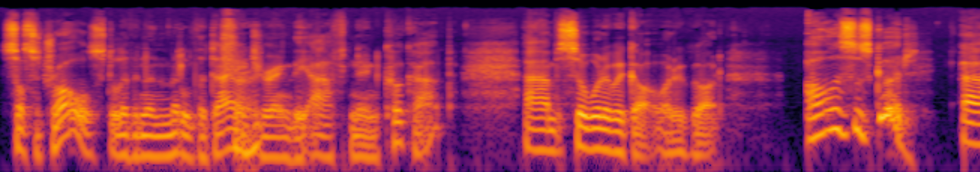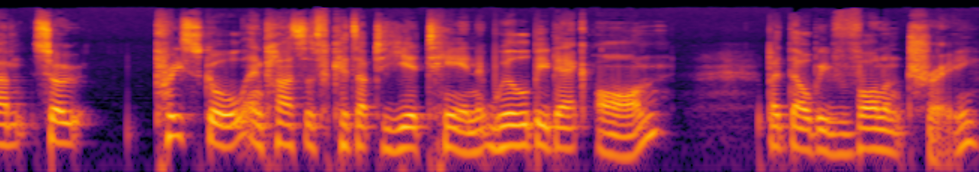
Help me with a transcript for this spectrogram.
sausage rolls delivered in the middle of the day during the afternoon cook up. Um, so, what do we got? What do we got? Oh, this is good. Um, so, preschool and classes for kids up to year 10 will be back on, but they'll be voluntary.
